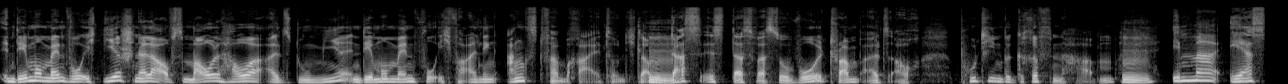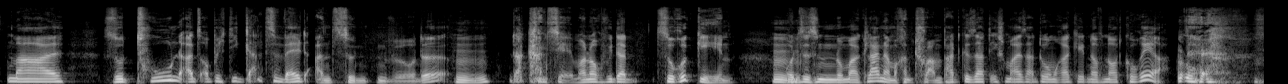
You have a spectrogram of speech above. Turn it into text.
in dem Moment, wo ich dir schneller aufs Maul haue als du mir, in dem Moment, wo ich vor allen Dingen Angst verbreite. Und ich glaube, mhm. das ist das, was sowohl Trump als auch Putin begriffen haben. Mhm. Immer erstmal so tun, als ob ich die ganze Welt anzünden würde. Mhm. Da kannst du ja immer noch wieder zurückgehen mhm. und es eine Nummer kleiner machen. Trump hat gesagt, ich schmeiße Atomraketen auf Nordkorea. Ja.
